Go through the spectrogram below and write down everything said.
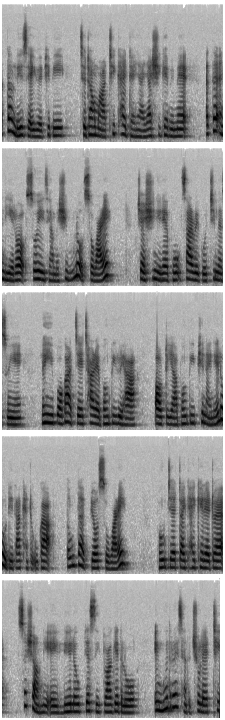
အသက်40အရွယ်ဖြစ်ပြီးခြေထောက်မှာထိခိုက်ဒဏ်ရာရရှိခဲ့ပေမဲ့အသက်အန္တရာယ်တော့စိုးရိမ်စရာမရှိဘူးလို့ဆိုပါရယ်ကျက်ရှိနေတဲ့ဘုအစတွေကိုကြည့်မယ်ဆိုရင်လေရင်ပေါ်ကကျဲချတဲ့ဘုံသီးတွေဟာပေါတရာဘုံသီးဖြစ်နိုင်တယ်လို့ဒေတာခန်တူကသုံးသပ်ပြောဆိုပါရယ်ဘုံကျဲတိုက်ခိုက်ခဲ့တဲ့အတွက်ဆက်ရှောင်နေအိမ်လေးလုံးပျက်စီးသွားခဲ့တယ်လို့ အိမ်မွေးတရိုက်ဆန်တချို့လည်းထိ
